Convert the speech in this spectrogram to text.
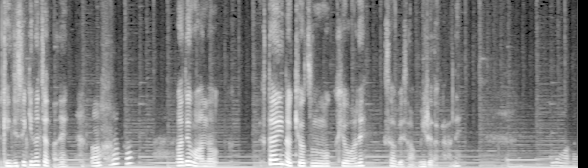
現実的になっちゃったね。まあでもあの、2人の共通の目標はね、澤部さんを見るだからね。もうあの、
